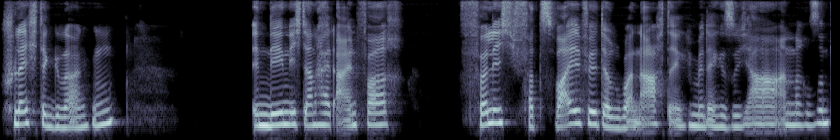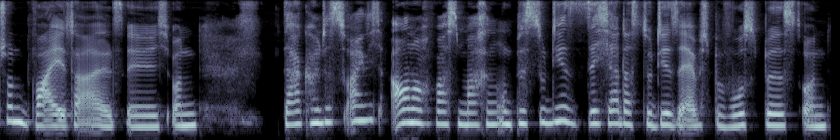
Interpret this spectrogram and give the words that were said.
schlechte Gedanken, in denen ich dann halt einfach völlig verzweifelt darüber nachdenke, mir denke so, ja, andere sind schon weiter als ich und da könntest du eigentlich auch noch was machen und bist du dir sicher, dass du dir selbst bewusst bist und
